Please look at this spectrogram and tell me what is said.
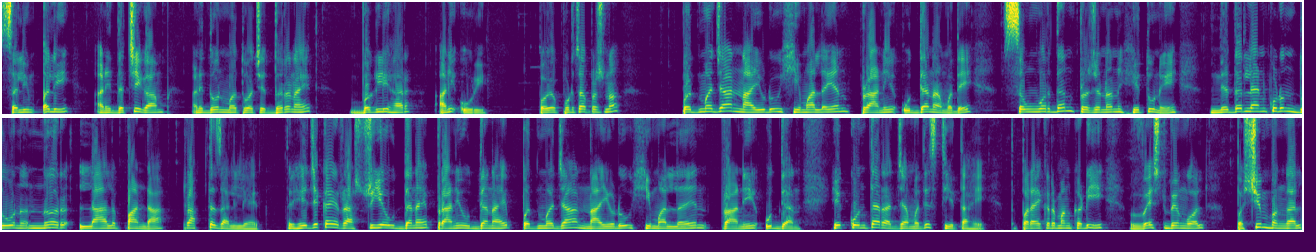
सलीम अली आणि दचिगाम आणि दोन महत्त्वाचे धरण आहेत बगलिहार आणि उरी. पाहूया पुढचा प्रश्न. पद्मजा नायडू हिमालयन प्राणी उद्यानामध्ये संवर्धन प्रजनन हेतूने नेदरलँडकडून दोन नर लाल पांडा प्राप्त झालेले आहेत. तर हे जे काही राष्ट्रीय उद्यान आहे प्राणी उद्यान आहे पद्मजा नायडू हिमालयन प्राणी उद्यान हे कोणत्या राज्यामध्ये स्थित आहे? तर पर्याय क्रमांक डी वेस्ट बेंगॉल पश्चिम बंगाल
